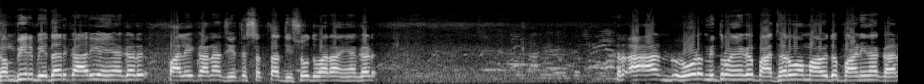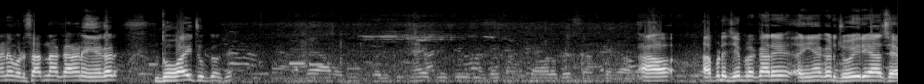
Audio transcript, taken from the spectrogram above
ગંભીર બેદરકારી અહીંયા આગળ પાલિકાના જે તે સત્તાધીશો દ્વારા અહીંયા આગળ આ રોડ મિત્રો અહીંયા આગળ પાથરવામાં આવ્યો તો પાણીના કારણે, વરસાદના કારણે અહીંયા આગળ ધોવાઈ ચૂક્યો છે. આપણે જે પ્રકારે અહીંયા આગળ જોઈ રહ્યા છે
